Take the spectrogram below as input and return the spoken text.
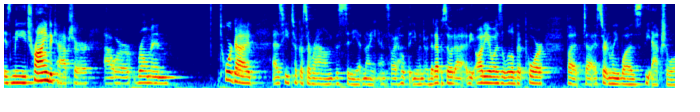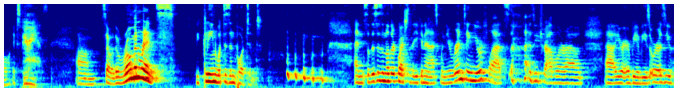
is me trying to capture our Roman tour guide as he took us around the city at night. And so I hope that you enjoyed that episode. Uh, the audio was a little bit poor, but uh, it certainly was the actual experience. Um, so the Roman rinse. We clean what is important. and so, this is another question that you can ask when you're renting your flats as you travel around uh, your Airbnbs or as you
